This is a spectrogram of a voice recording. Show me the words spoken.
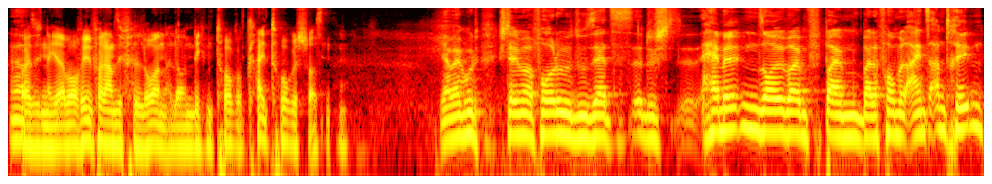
Weiß ich nicht. Aber auf jeden Fall haben sie verloren, Alter, und nicht ein Tor, kein Tor geschossen. Ey. Ja, aber gut, stell dir mal vor, du, du setzt, du, Hamilton soll beim, beim, bei der Formel 1 antreten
